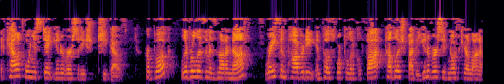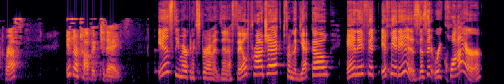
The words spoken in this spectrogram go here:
at California State University, Chico. Her book, Liberalism is Not Enough, Race and Poverty in Post-War Political Thought, published by the University of North Carolina Press, is our topic today. Is the American experiment then a failed project from the get-go? And if it if it is, does it require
